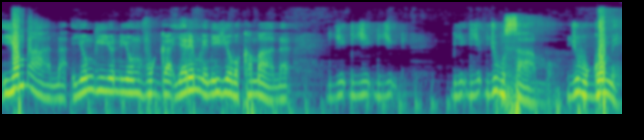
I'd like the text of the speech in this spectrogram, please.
Iyo mana iyo ngiyo niyo mvuga yaremwe n'iriyobokamana ry- ry- ry- ry- ry- ry'ubusambo ry'ubugome.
